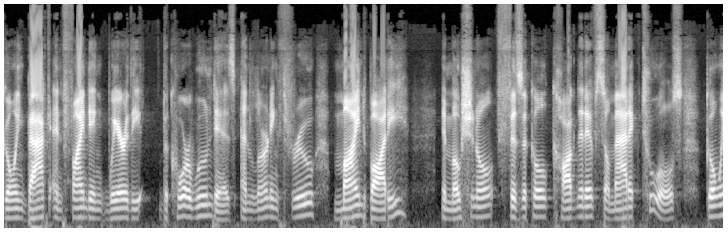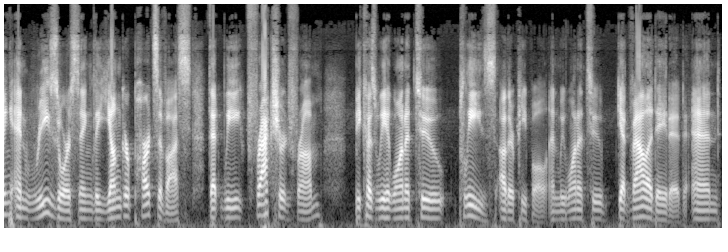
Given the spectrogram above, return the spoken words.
going back and finding where the the core wound is and learning through mind body emotional, physical, cognitive, somatic tools going and resourcing the younger parts of us that we fractured from because we wanted to please other people and we wanted to get validated and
